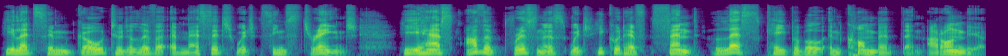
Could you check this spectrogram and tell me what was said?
he lets him go to deliver a message which seems strange. He has other prisoners which he could have sent less capable in combat than Arondir.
